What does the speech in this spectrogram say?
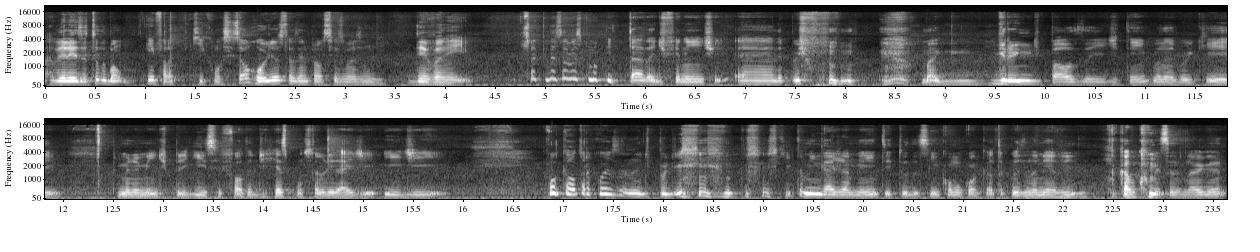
beleza, tudo bom? Quem fala aqui com vocês é o Rogers, trazendo pra vocês mais um devaneio. Só que dessa vez com uma pitada diferente. É, depois de uma grande pausa de tempo, né? Porque, primeiramente, preguiça e falta de responsabilidade e de qualquer outra coisa, né? Tipo, de, acho que também engajamento e tudo assim, como qualquer outra coisa na minha vida. Eu acabo começando largando.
